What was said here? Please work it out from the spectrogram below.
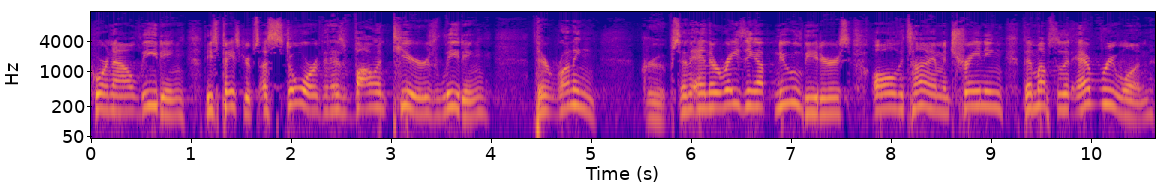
who are now leading these pace groups. A store that has volunteers leading they're running groups and, and they're raising up new leaders all the time and training them up so that everyone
